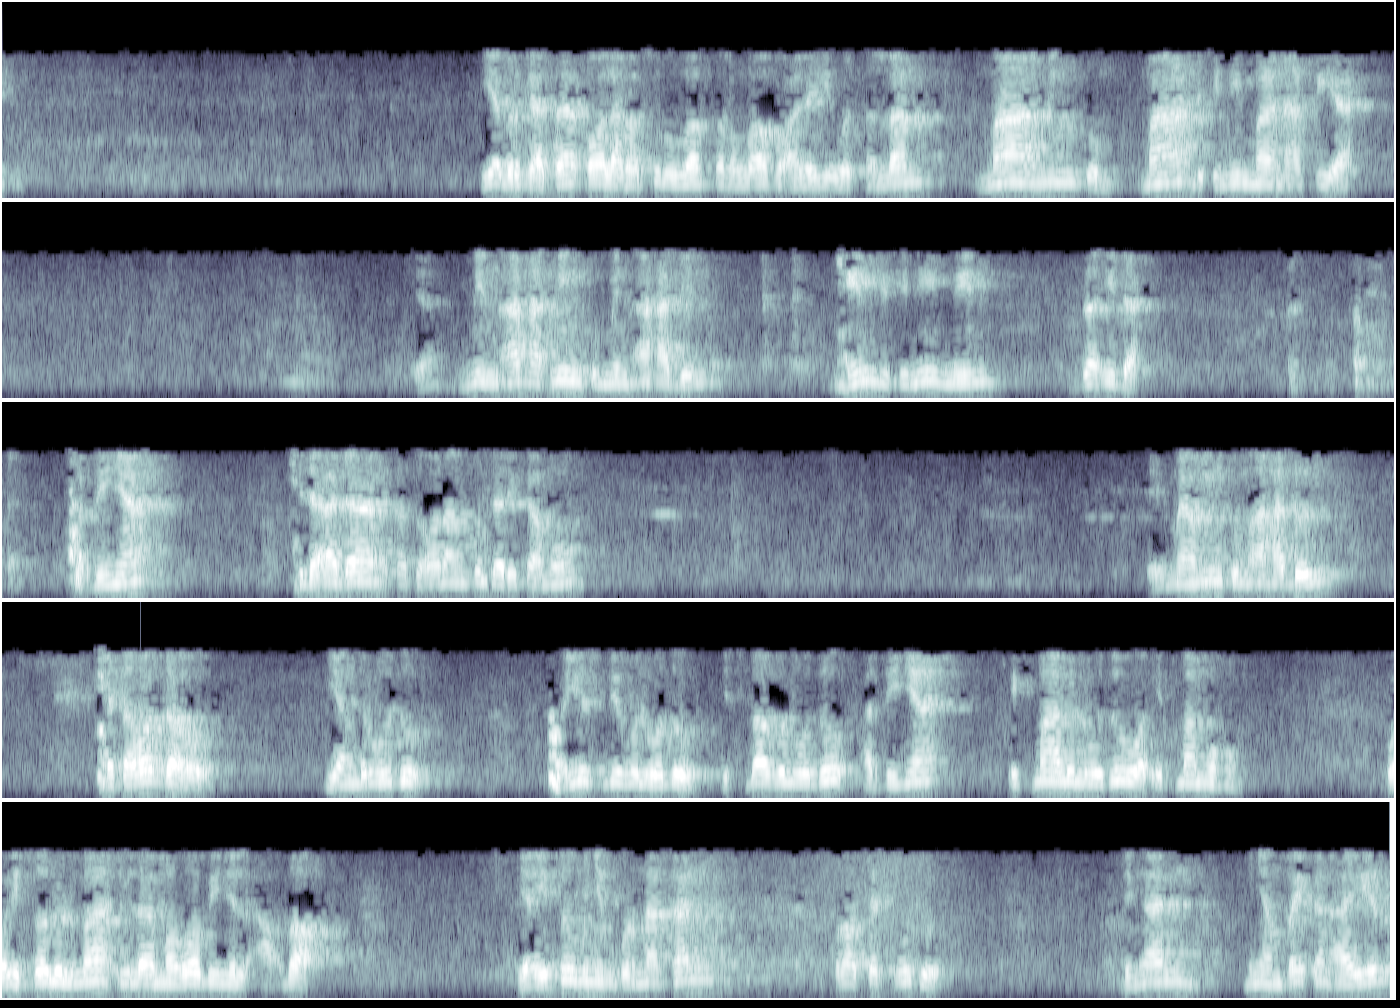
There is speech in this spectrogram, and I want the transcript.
Ia berkata, qala Rasulullah sallallahu alaihi wasallam, ma minkum. Ma di sini ma nafiyah. Ya, min ahad minkum min ahadin. Min di sini min zaidah. Artinya tidak ada satu orang pun dari kamu Ma minkum ahadun yatawaddau yang berwudu wa yusbihul wudu. Isbahul wudu artinya ikmalul wudu wa itmamuhu. Ma ila maghabinil a'dha. Yaitu menyempurnakan proses wudu dengan menyampaikan air,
